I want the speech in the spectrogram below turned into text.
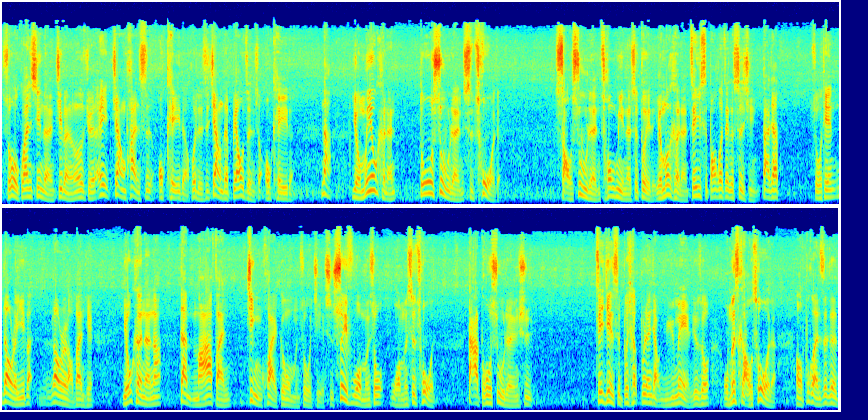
所有关心的人，基本上都觉得，哎，这样判是 OK 的，或者是这样的标准是 OK 的。那有没有可能，多数人是错的，少数人聪明的是对的？有没有可能？这一次包括这个事情，大家昨天绕了一半，绕了老半天，有可能呢？但麻烦尽快跟我们做解释，说服我们说我们是错的，大多数人是。这件事不不能讲愚昧，就是说我们是搞错的哦。不管这个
